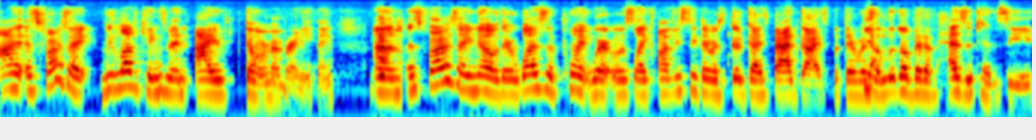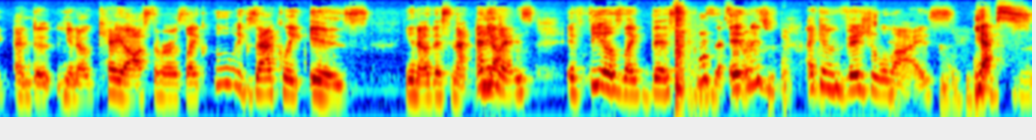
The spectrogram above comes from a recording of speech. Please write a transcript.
I, as far as I, we love Kingsman. I don't remember anything. Um, as far as I know, there was a point where it was like obviously there was good guys, bad guys, but there was yeah. a little bit of hesitancy and uh, you know chaos. Where it was like, who exactly is you know this and that. Anyways yeah. it feels like this at least i can visualize yes.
